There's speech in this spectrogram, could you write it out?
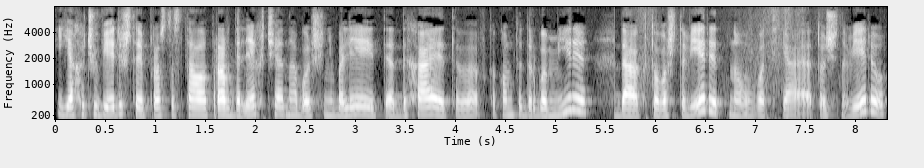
и я хочу верить, что ей просто стало, правда, легче, она больше не болеет и отдыхает в каком-то другом мире. Да, кто во что верит, но вот я точно верю.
